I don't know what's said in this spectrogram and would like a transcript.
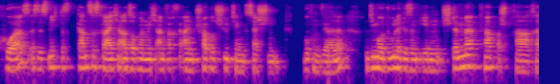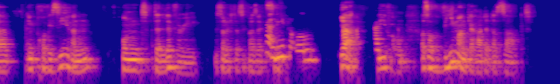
Kurs. Es ist nicht das ganz das Gleiche, als ob man mich einfach für eine Troubleshooting-Session buchen würde. Und die Module, die sind eben Stimme, Körpersprache, Improvisieren und Delivery. Wie soll ich das übersetzen? Ja, Lieferung. Ja, Lieferung. Also wie man gerade das sagt.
